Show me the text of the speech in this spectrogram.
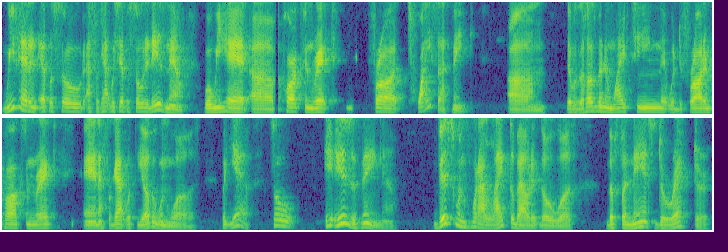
we've had an episode, I forgot which episode it is now, where we had uh Parks and Rec fraud twice, I think. Um, there was a husband and wife team that were defrauding Parks and Rec, and I forgot what the other one was. But yeah, so here's the thing now. This one, what I liked about it though was the finance director,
